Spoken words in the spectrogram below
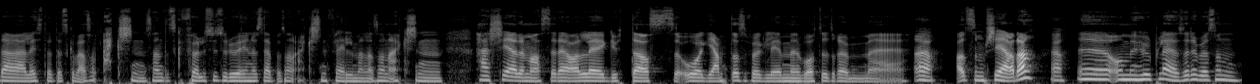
der har jeg lyst til at det skal være sånn action. Sant? Det skal føles ut som du er inne og ser på sånn actionfilm eller sånn action Her skjer det masse. Det er alle gutters, og jenter selvfølgelig, med våte drøm. eh, Ja. Alt som skjer, da. Ja. Uh, og med hulpleier så er det bare sånn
